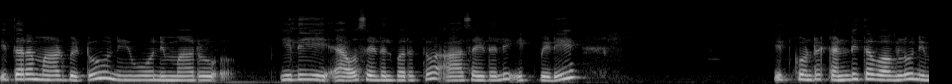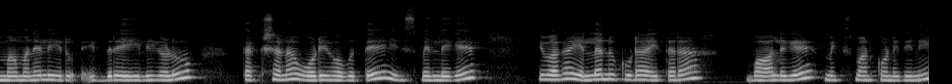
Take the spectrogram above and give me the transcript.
ಈ ಥರ ಮಾಡಿಬಿಟ್ಟು ನೀವು ನಿಮ್ಮ ರೋ, ಇಲಿ ಯಾವ ಸೈಡಲ್ಲಿ ಬರುತ್ತೋ ಆ ಸೈಡಲ್ಲಿ ಇಟ್ಬಿಡಿ. ಇಟ್ಕೊಂಡ್ರೆ ಖಂಡಿತವಾಗಲೂ ನಿಮ್ಮ ಮನೇಲಿ ಇರು ಇದ್ದರೆ ಇಲಿಗಳು ತಕ್ಷಣ ಓಡಿ ಹೋಗುತ್ತೆ ಈ ಸ್ಮೆಲ್ಲಿಗೆ. ಇವಾಗ ಎಲ್ಲನೂ ಕೂಡ ಈ ಥರ ಬಾಲ್ಗೆ ಮಿಕ್ಸ್ ಮಾಡ್ಕೊಂಡಿದ್ದೀನಿ.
